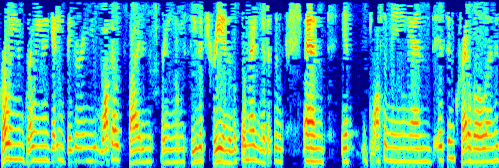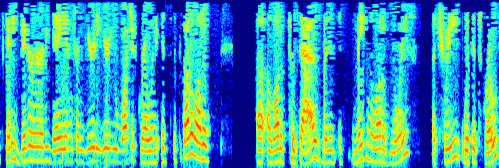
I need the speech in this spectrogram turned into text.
growing and growing and getting bigger. And you walk outside in the spring and you see the tree and it looks so magnificent, and it's blossoming and it's incredible and it's getting bigger every day. And from year to year you watch it grow and it's it's got a lot of uh, a lot of pizzazz, but it, it's making a lot of noise. A tree with its growth.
